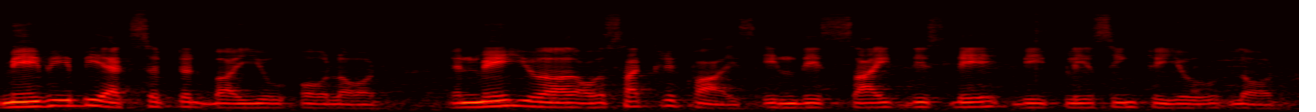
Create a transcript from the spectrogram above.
may we be accepted by you, O Lord. And may your our sacrifice in this sight this day be pleasing to you, Lord God.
